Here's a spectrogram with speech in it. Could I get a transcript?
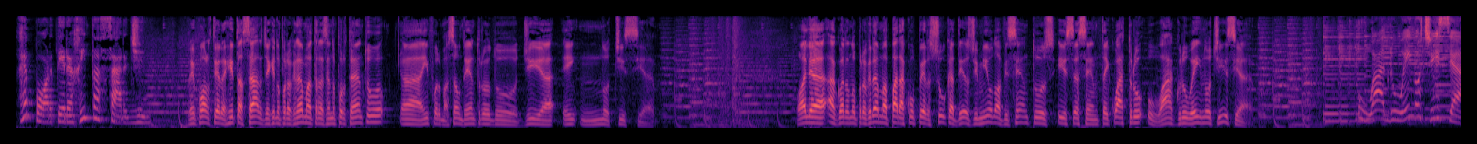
repórter Rita Sardi. Repórter Rita Sardi aqui no programa, trazendo, portanto, a informação dentro do Dia em Notícia. Olha, agora no programa para a Copersuca desde 1964, o Agro em Notícia. O Agro em Notícia.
